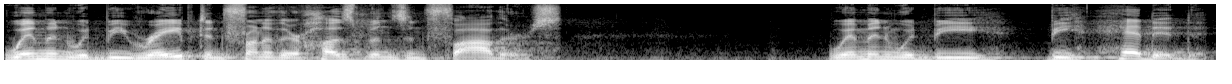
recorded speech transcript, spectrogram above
Women would be raped in front of their husbands and fathers. Women would be beheaded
